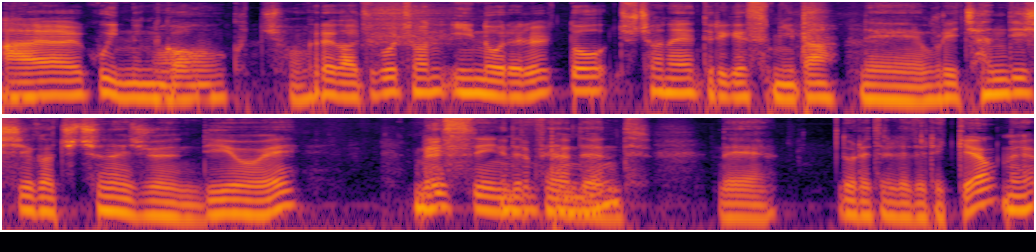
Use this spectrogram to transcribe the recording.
알고 있는 거. 어, 그쵸. 그래가지고 전 이 노래를 또 추천해 드리겠습니다. 네, 우리 잔디 씨가 추천해준 니오의 Miss Independent. 네, 노래 들려드릴게요. 네.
